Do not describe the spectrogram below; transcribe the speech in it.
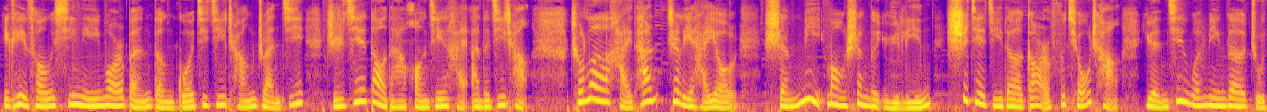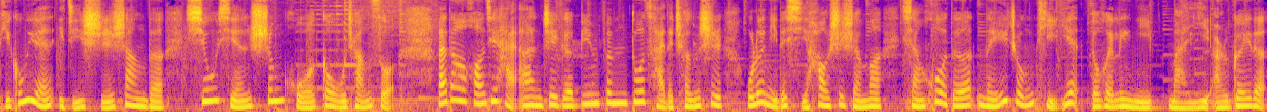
也可以从悉尼、墨尔本等国际机场转机直接到达黄金海岸的机场。除了海滩，这里还有神秘茂盛的雨林、世界级的高尔夫球场、远近闻名的主题公。公园以及时尚的休闲生活购物场所，来到黄金海岸这个缤纷多彩的城市，无论你的喜好是什么，想获得哪种体验，都会令你满意而归的。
